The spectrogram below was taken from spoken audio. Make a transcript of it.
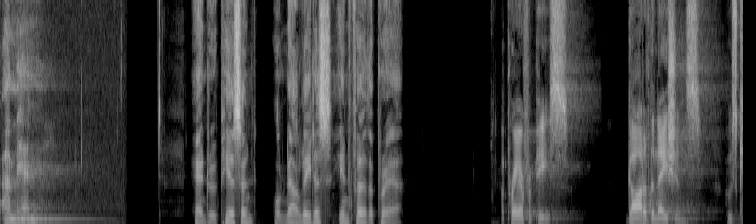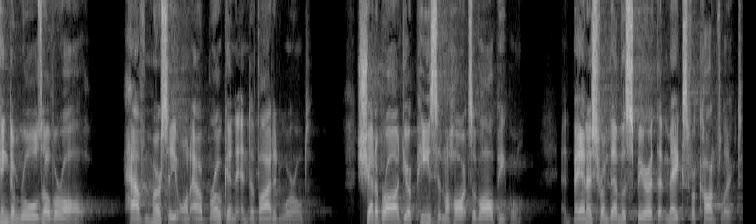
Amen. Andrew Pearson will now lead us in further prayer. A prayer for peace. God of the nations, whose kingdom rules over all, have mercy on our broken and divided world. Shed abroad your peace in the hearts of all people and banish from them the spirit that makes for conflict,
